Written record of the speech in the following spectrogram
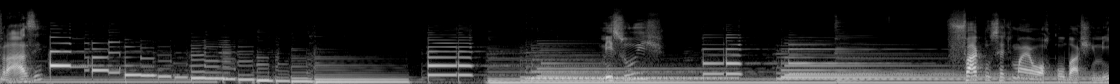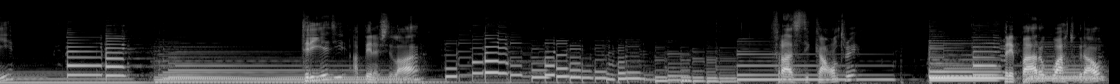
Frase. Mi sus. Fá com sétima maior com o baixo em Mi. Tríade, apenas de Lá. Frase de country. Prepara o quarto grau.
